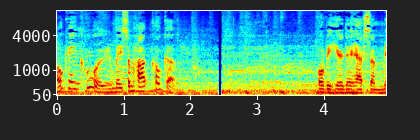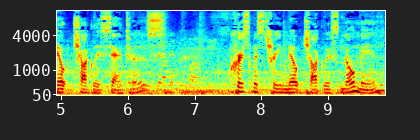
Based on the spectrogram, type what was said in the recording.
Okay, cool. You make some hot cocoa. Over here they have some milk chocolate Santas. Christmas tree milk chocolate snowmen.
